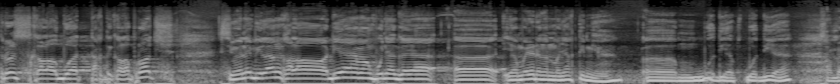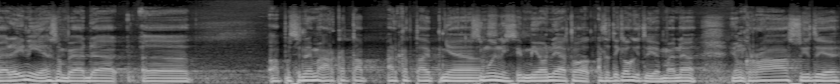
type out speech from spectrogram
Terus kalau buat tactical approach, Simeone bilang kalau dia emang punya gaya eh, yang beda dengan banyak tim ya. Eh, buat dia, buat dia. Sampai ada ini ya, sampai ada eh, apa sih namanya archetype archetype-nya Simeone. Simeone atau Atletico gitu ya, mana yang keras gitu ya,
